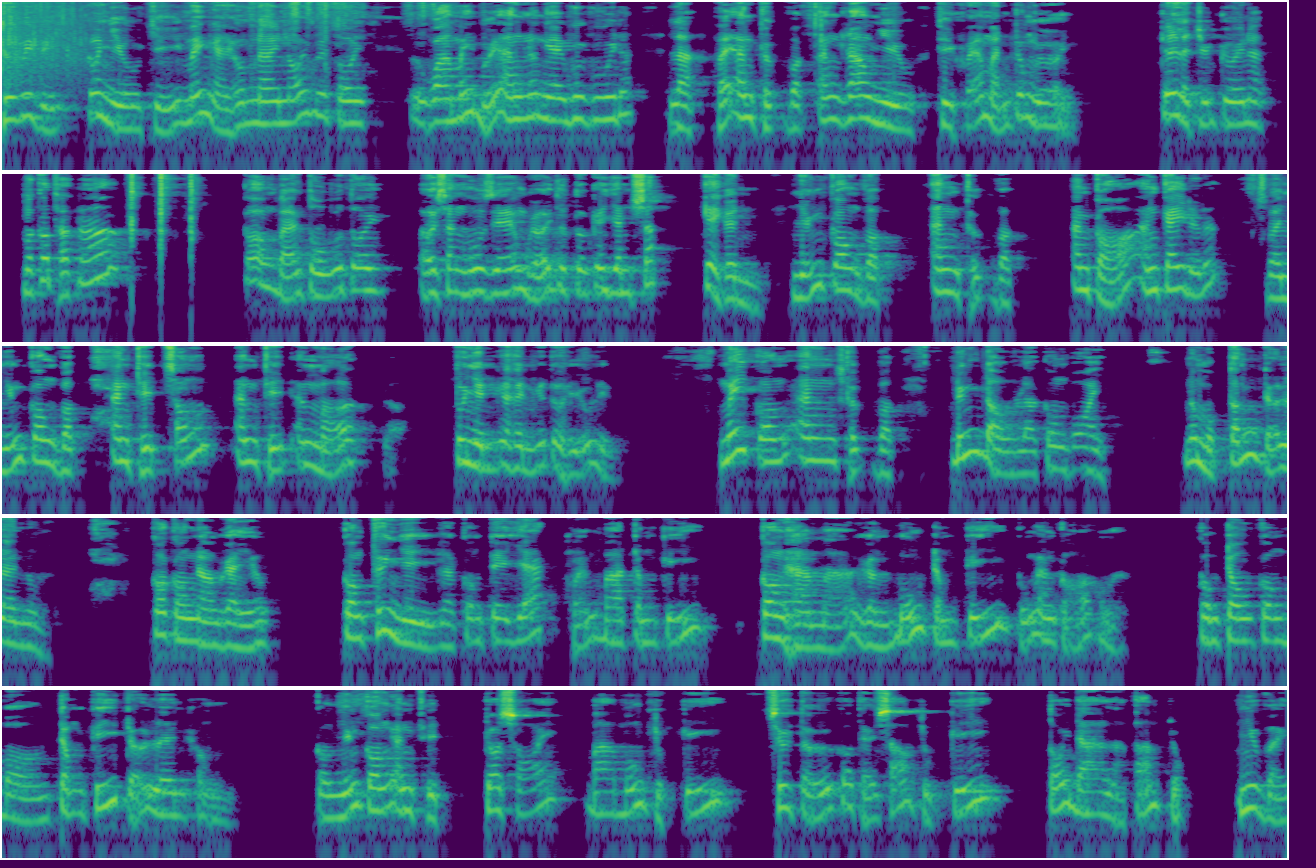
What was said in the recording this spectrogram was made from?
Thưa quý vị, có nhiều chị mấy ngày hôm nay nói với tôi qua mấy bữa ăn nó nghe vui vui đó là phải ăn thực vật, ăn rau nhiều thì khỏe mạnh trong người. Đây là chuyện cười nè, mà có thật đó. Có ông bạn tù của tôi ở San Jose, ông gửi cho tôi cái danh sách, cái hình, những con vật ăn thực vật, ăn cỏ, ăn cây rồi đó. Và những con vật ăn thịt sống, ăn thịt, ăn mỡ. Tôi nhìn cái hình cái tôi hiểu liền. Mấy con ăn thực vật, đứng đầu là con voi. Nó một tấn trở lên rồi. Có con nào gầy không? Con thứ nhì là con tê giác khoảng 300 kg. Con hà mã gần 400 kg cũng ăn cỏ không à. Con trâu, con bò trăm ký trở lên không. Còn những con ăn thịt cho sói ba bốn chục ký, sư tử có thể sáu chục ký, tối đa là tám chục. Như vậy,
